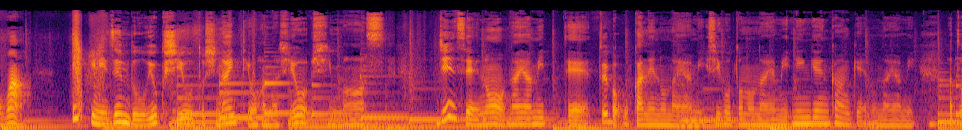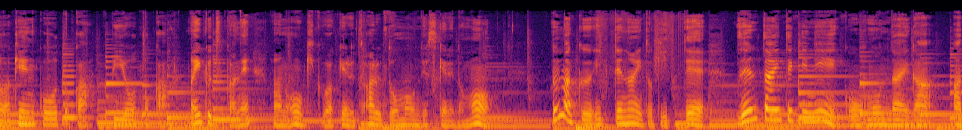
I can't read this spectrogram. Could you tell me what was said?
日は一気に全部を良くしようとしないっていうお話をします人生の悩みって例えばお金の悩み仕事の悩み人間関係の悩みあとは健康とか美容とか、まあ、いくつかねあの大きく分けるとあると思うんですけれどもうまくいってない時って全体的にこう問題があっ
